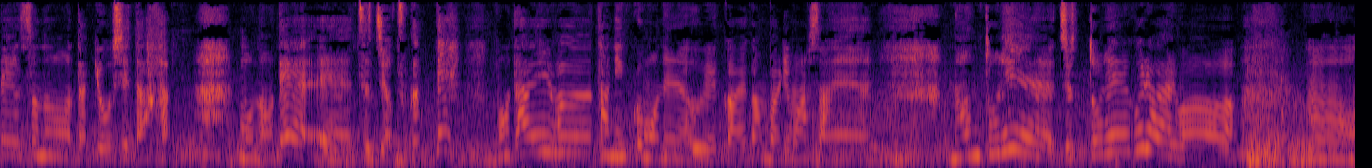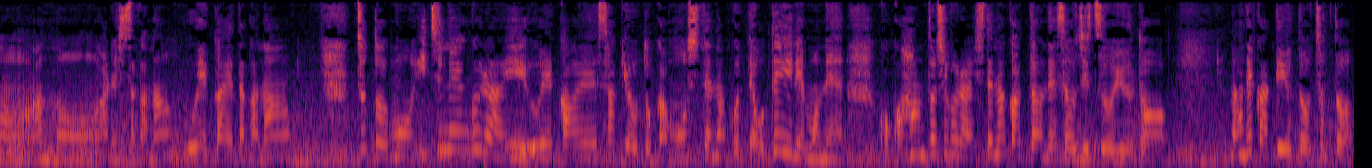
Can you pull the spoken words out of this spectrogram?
で、その妥協した もので、えー、土を作って、もうだいぶ多肉もね、植え替え頑張りましたね。何トレー、10トレーぐらいは、うん、あの、あれしたかな？植え替えたかな？ちょっともう1年ぐらい植え替え作業とかもしてなくて、お手入れもね、ここ半年ぐらいしてなかったんですよ、実を言うと。なんでかっていうと、ちょっと、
